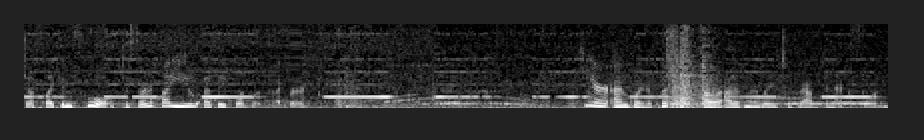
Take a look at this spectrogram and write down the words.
just like in school, to certify you as a forklift driver. Here, I'm going to push this pallet out of my way to grab the next one.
